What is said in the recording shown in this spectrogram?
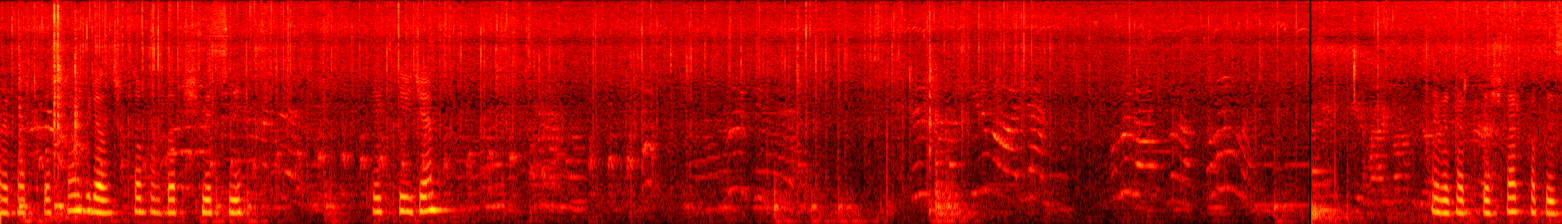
Evet arkadaşlar birazcık da burada pişmesini bekleyeceğim. Evet arkadaşlar patates,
